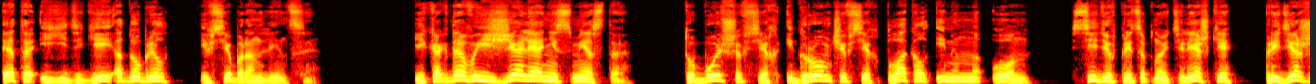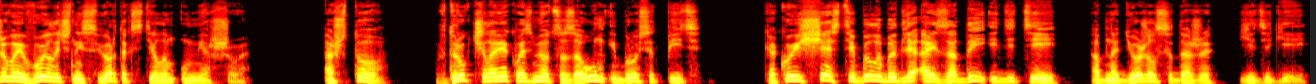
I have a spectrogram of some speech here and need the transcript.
Это и Едигей одобрил, и все баранлинцы. И когда выезжали они с места, то больше всех и громче всех плакал именно он, сидя в прицепной тележке придерживая войлочный сверток с телом умершего. А что? Вдруг человек возьмется за ум и бросит пить? Какое счастье было бы для Айзады и детей, обнадежился даже Едигей.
